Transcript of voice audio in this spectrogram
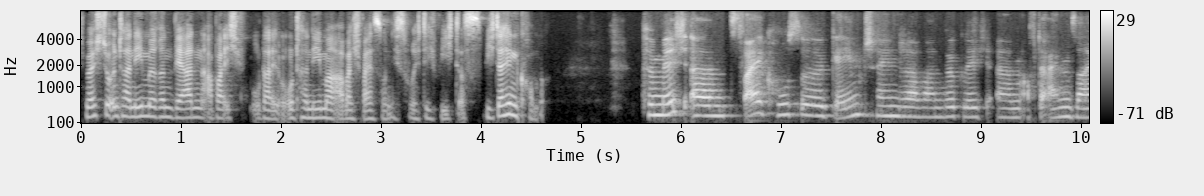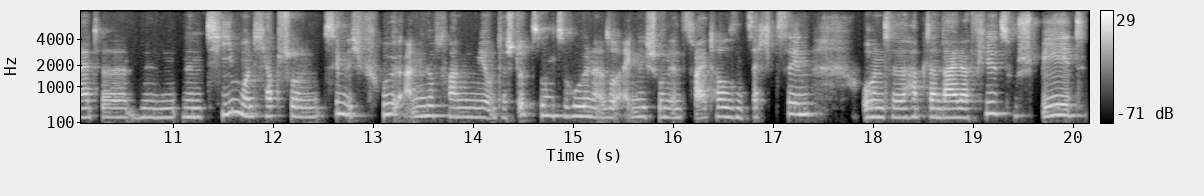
Ich möchte Unternehmerin werden, aber ich oder Unternehmer, aber ich weiß noch nicht so richtig, wie ich das, wie ich da hinkomme. Für mich ähm, zwei große Game Changer waren wirklich ähm, auf der einen Seite ein, ein Team und ich habe schon ziemlich früh angefangen, mir Unterstützung zu holen, also eigentlich schon in 2016 und äh, habe dann leider viel zu spät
